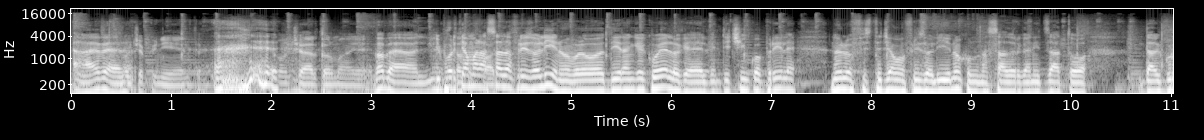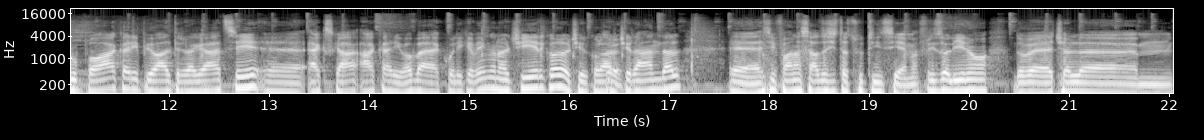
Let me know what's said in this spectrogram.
Ah, è vero. non c'è più niente. Concerto ormai è Vabbè, li portiamo alla Sada Frisolino. Volevo dire anche quello che il 25 aprile noi lo festeggiamo a Frisolino con un assato organizzato dal gruppo Acari più altri ragazzi, eh, ex Ca- Acari, vabbè, quelli che vengono al circolo, il circolo Sì. Arci Randall. Eh, si fa un assato e si sta tutti insieme. A Frisolino dove c'è il, ehm,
